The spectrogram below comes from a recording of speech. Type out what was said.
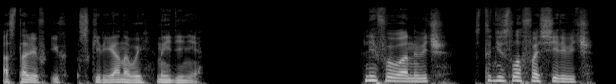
оставив их с Кирьяновой наедине. «Лев Иванович, Станислав Васильевич».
